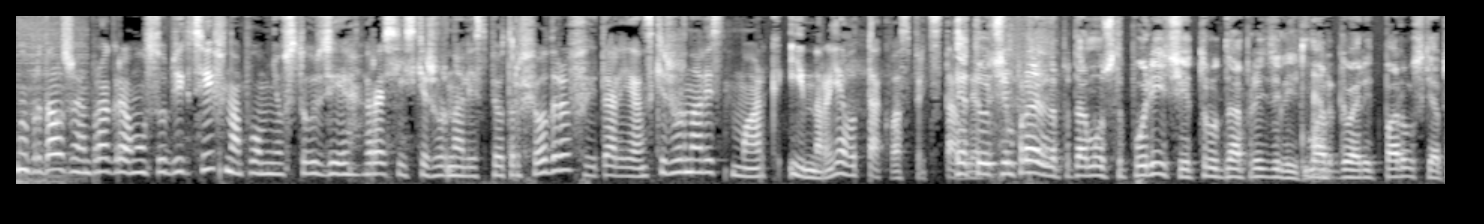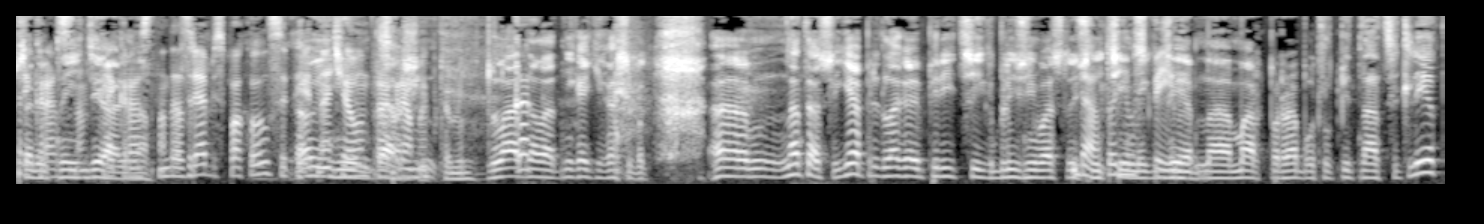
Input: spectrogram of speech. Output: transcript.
Мы продолжаем программу «Субъектив». Напомню, в студии российский журналист Петр Федоров и итальянский журналист Марк Иннер. Я вот так вас представляю. Это очень правильно, потому что по речи трудно определить. Да. Марк говорит по-русски абсолютно прекрасно, идеально. Прекрасно, да, зря беспокоился перед Ой, началом нет, программы. Да, ладно, как... ладно, никаких ошибок. Э, Наташа, я предлагаю перейти к ближневосточной да, теме, где а, Марк проработал 15 лет,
